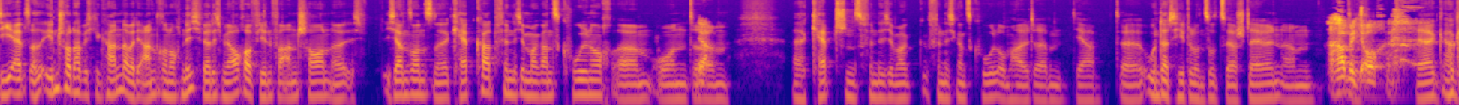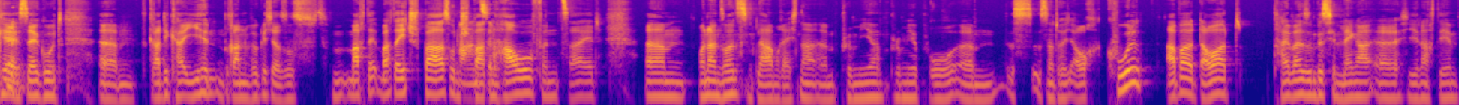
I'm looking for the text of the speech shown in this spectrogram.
die Apps, also InShot habe ich gekannt, aber die andere noch nicht, werde ich mir auch auf jeden Fall anschauen. Äh, ich, ich ansonsten, äh, CapCut finde ich immer ganz cool noch ähm, und ja. ähm, äh, Captions finde ich immer, finde ich ganz cool, um halt ähm, ja, äh, Untertitel und so zu erstellen. Ähm, Habe ich auch. Ja, okay, sehr gut. Ähm, Gerade die KI hinten dran, wirklich, also es macht, macht echt Spaß und Wahnsinn. spart einen Haufen Zeit. Ähm, und ansonsten, klar, am Rechner, ähm, Premiere, Premiere Pro ähm, ist, ist natürlich auch cool, aber dauert teilweise ein bisschen länger, äh, je nachdem.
